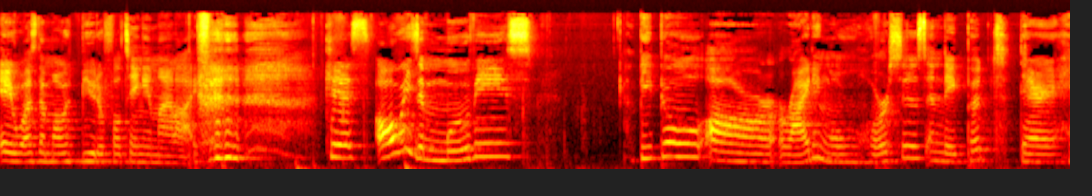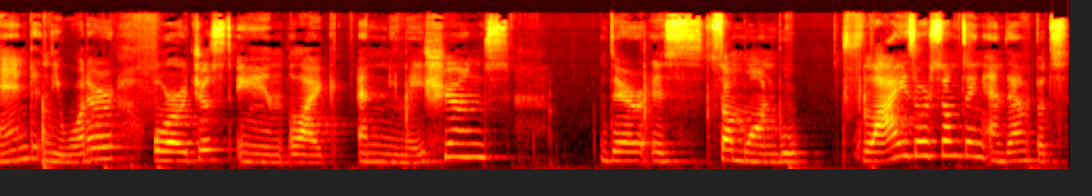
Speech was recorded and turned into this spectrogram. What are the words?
it was the most beautiful thing in my life. Because always in movies, people are riding on horses and they put their hand in the water, or just in like animations, there is someone who flies or something and then puts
